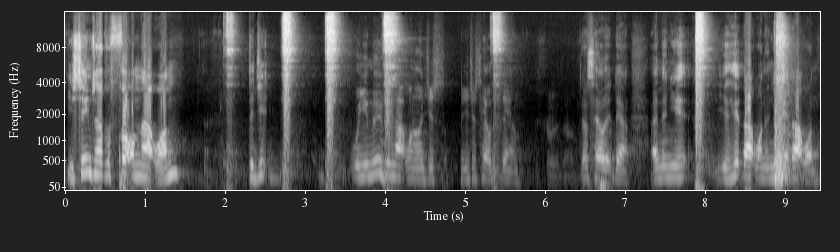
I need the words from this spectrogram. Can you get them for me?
you seem to have a foot on that one. Did you, were you moving that one or just, you just held it down? Just held it down. And then you, you hit that one and you hit that one.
